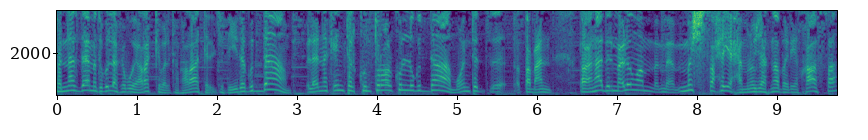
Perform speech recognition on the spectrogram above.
فالناس دائما تقول لك أبوي ركب الكفرات الجديدة قدام لأنك أنت ال control كله قدام وأنت طبعا طبعا هذه المعلومة مش صحيحة من وجهة نظري الخاصة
